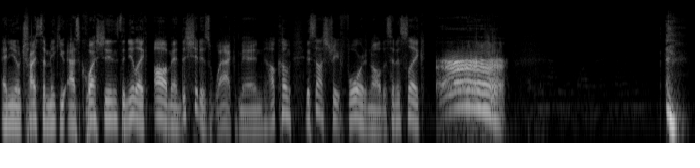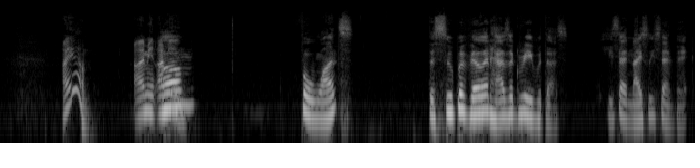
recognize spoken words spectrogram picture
and you know tries to make you ask questions then you're like oh man this shit is whack man how come it's not straightforward and all this and it's like. I am I mean I mean um, for once, the supervillain has agreed with us. He said, "Nicely said, Vic."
